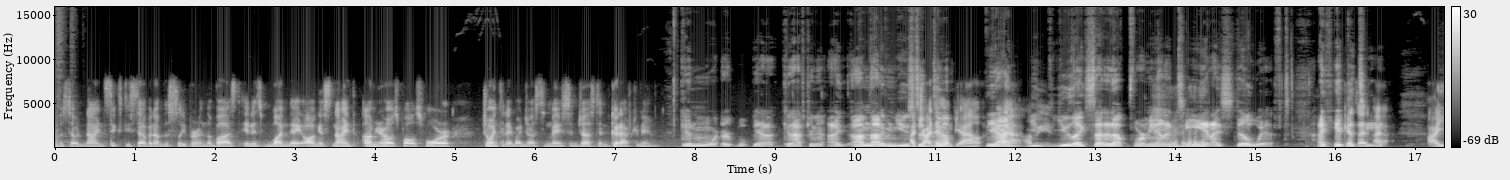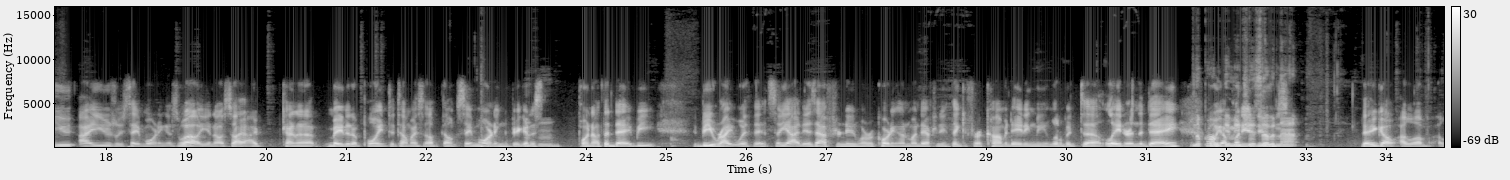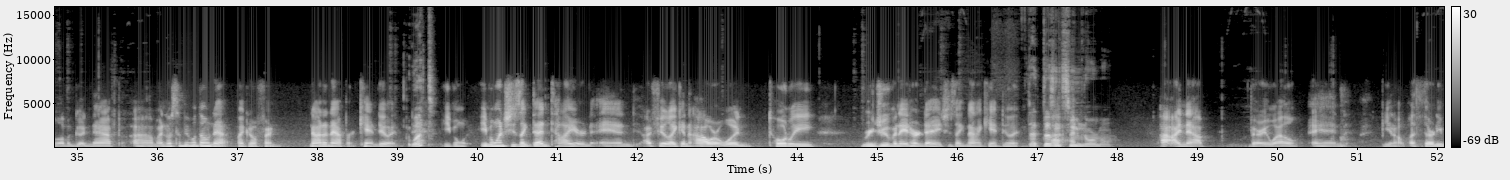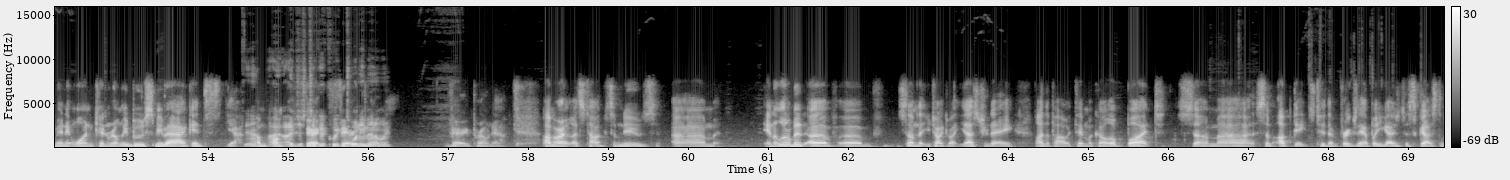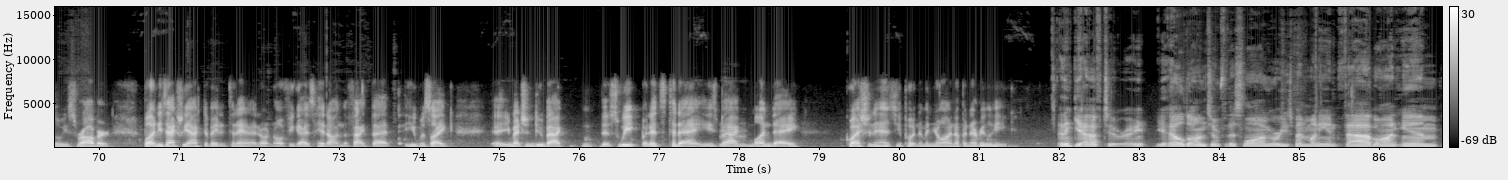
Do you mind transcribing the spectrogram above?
Episode 967 of The Sleeper and the Bust. It is Monday, August 9th. I'm your host, Paul Sporer, joined today by Justin Mason. Justin, good afternoon. Good morning. Well, yeah, good afternoon. I I'm not even used I to. I tried to help you out. Yeah, Yeah, you mean- you like set it up for me on a tee, and I still whiffed. I hit because the tee. I, I, I, usually say morning as well, you know, so I, I kind of made it a point to tell myself, don't say morning. If you're going to Mhm. point out the day, be be right with it. So yeah, it is afternoon. We're recording on Monday afternoon. Thank you for accommodating me a little bit uh, later in the day. no problem. Give me a chance to have a nap. There you go. I love I love a good nap. Um, I know some people don't nap. My girlfriend, not a napper, can't do it. What? Even even when she's like dead tired, and I feel like an hour would totally rejuvenate her day. She's like, nah, I can't do it. That doesn't I- seem normal. I, I nap very well, and you know, a thirty minute one can really boost me back. It's yeah. Yeah, I'm- I, I'm I just very- took a quick twenty minute pro. one. Very pro now. Um, all right, let's talk some news. Um, and a little bit of, of some that you talked about yesterday on the pod with Tim McCullough, but some uh, some updates to them. For example, you guys discussed Luis Robert, but he's actually activated today. And I don't know if you guys hit on the fact that he was like, uh, you mentioned due back this week, but it's today. He's back Mhm. Monday. Question is, you putting him in your lineup in every league? I think you have to, right? You held on to him for this long, or you spent money in FAAB on him.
